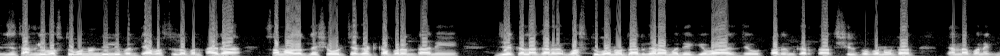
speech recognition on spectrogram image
जी चांगली वस्तू बनवून दिली पण त्या वस्तूचा पण फायदा समाजातल्या शेवटच्या घटकापर्यंत आणि जे कलाकार वस्तू बनवतात घरामध्ये किंवा जे उत्पादन करतात शिल्प बनवतात त्यांना पण एक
